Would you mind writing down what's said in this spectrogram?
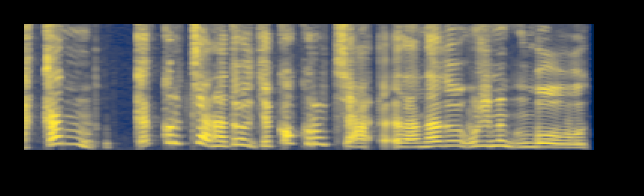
약간, 까끄럽지 않아도, 이제 거꾸롭지 않아도 우리는 뭐,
